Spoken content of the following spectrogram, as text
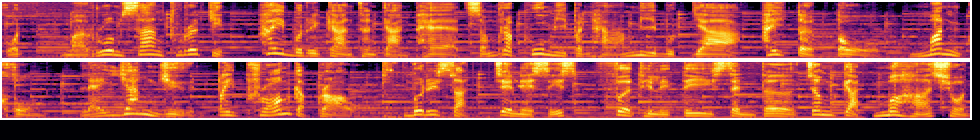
คต มาร่วมสร้างธุรกิจ ให้บริการทางการแพทย์สำหรับผู้มีปัญหามีบุตรยาก ให้เติบโต มั่นคง และยั่งยืนไปพร้อมกับเรา บริษัท Genesis Fertility Center จำกัดมหาชน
